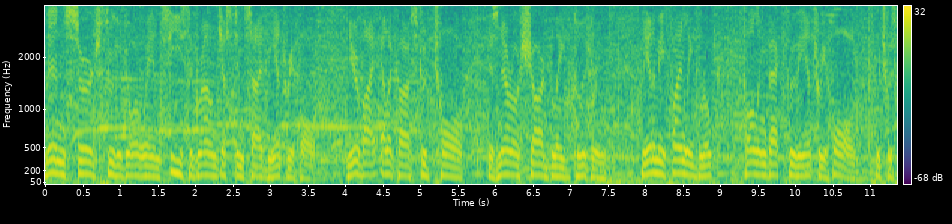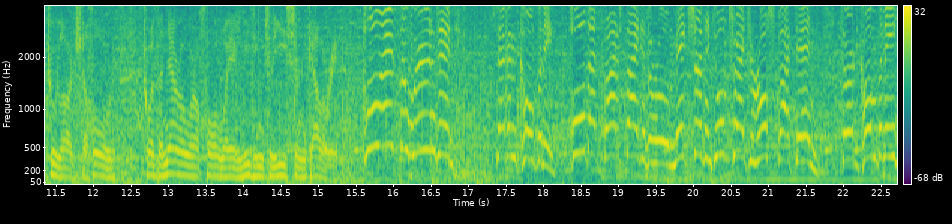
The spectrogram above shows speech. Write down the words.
Men surged through the doorway and seized the ground just inside the entry hall. Nearby, Elhokar stood tall, his narrow shard blade glittering. The enemy finally broke, falling back through the entry hall, which was too large to hold, toward the narrower hallway leading to the eastern gallery. Pull out the wounded! Seventh Company, hold that far side of the room. Make sure they don't try to rush back in. Third Company,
